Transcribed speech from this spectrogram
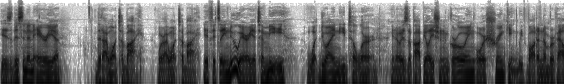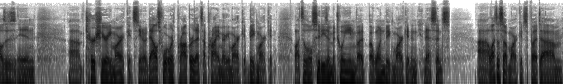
is this in an area that I want to buy, where I want to buy? If it's a new area to me, what do I need to learn? You know, is the population growing or shrinking? We've bought a number of houses in um, tertiary markets. You know, Dallas Fort Worth proper, that's a primary market, big market. Lots of little cities in between, but but one big market in, in essence. Uh, lots of submarkets, but um,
